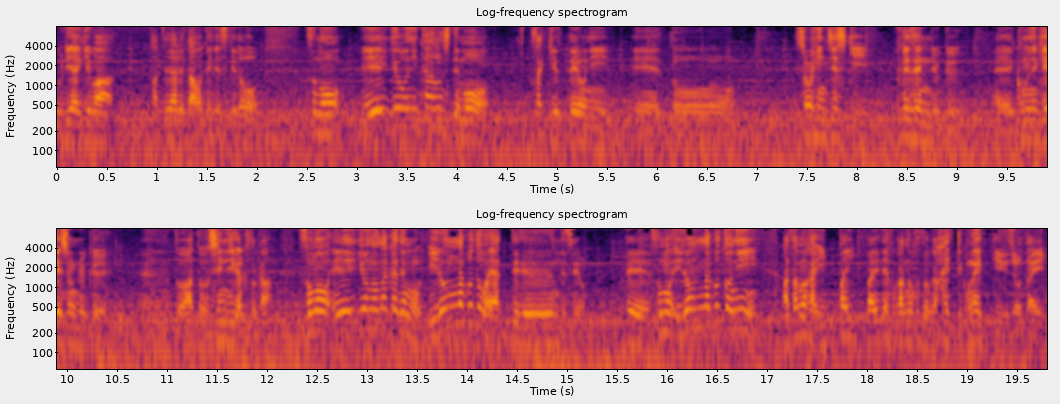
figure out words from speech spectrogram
売り上げは立てられたわけですけどその営業に関してもさっき言ったように、えーと、商品知識プレゼン力、えー、コミュニケーション力、と、あと心理学とかその営業の中でもいろんなことはやってるんですよ。でそのいろんなことに頭がいっぱいいっぱいで他のことが入ってこないっていう状態。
